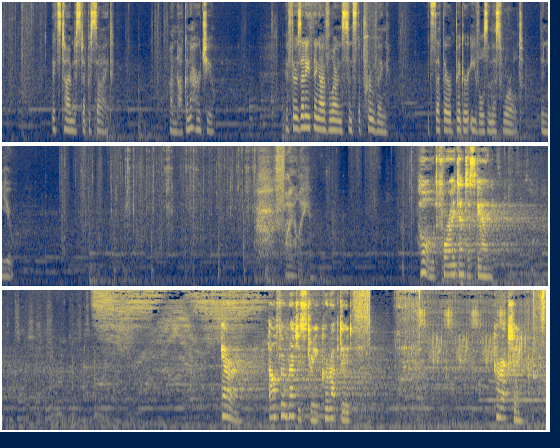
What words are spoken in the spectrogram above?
It's time to step aside. I'm not gonna hurt you. If there's anything I've learned since the Proving, it's that there are bigger evils in this world than you. Finally. Hold for identiscan. Error. Alpha registry corrupted. Correction.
